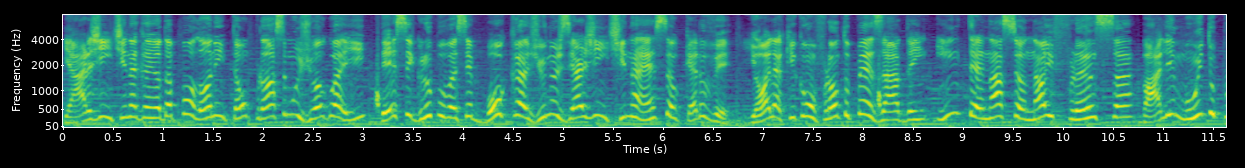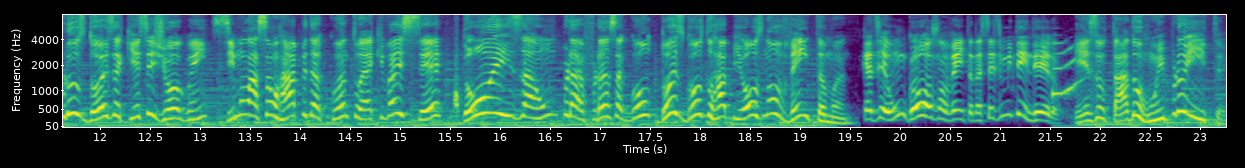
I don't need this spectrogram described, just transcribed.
E a Argentina ganhou da Polônia, então o próximo jogo aí desse grupo vai ser Boca Juniors e Argentina. Essa eu quero ver. E olha que confronto pesado, hein? Internacional e França. Vale muito pros dois aqui esse jogo, hein? Simulação rápida, quanto é que vai ser? 2 a 1 pra França, gol, dois gols do Rabiot aos 90, mano. Quer dizer, um gol aos 90, né? Vocês me entenderam. Resultado ruim pro Inter.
